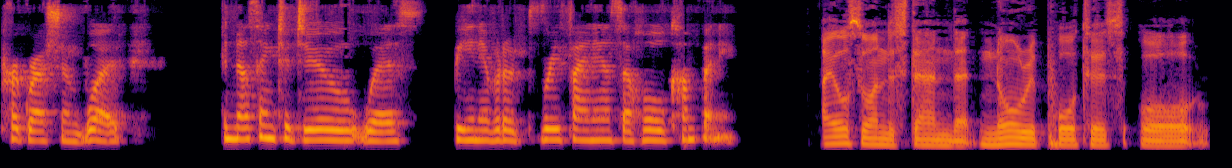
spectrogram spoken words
progression would. Nothing to do with being able to refinance a whole company. I also understand that no reporters or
